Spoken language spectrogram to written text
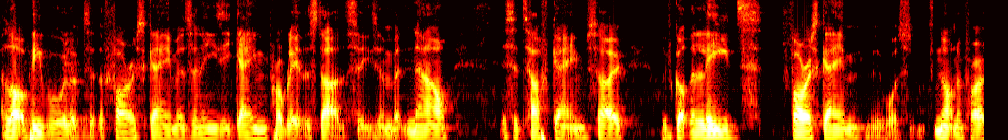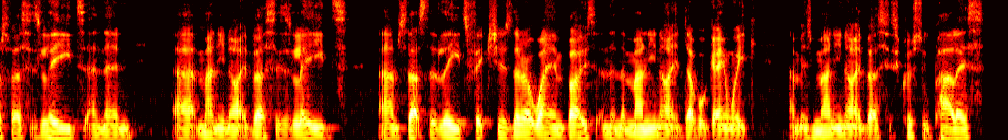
a lot of people looked at the Forest game as an easy game probably at the start of the season, but now it's a tough game. So we've got the Leeds Forest game. It was Nottingham Forest versus Leeds, and then uh, Man United versus Leeds. Um, so that's the Leeds fixtures. They're away in both, and then the Man United double game week um, is Man United versus Crystal Palace,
